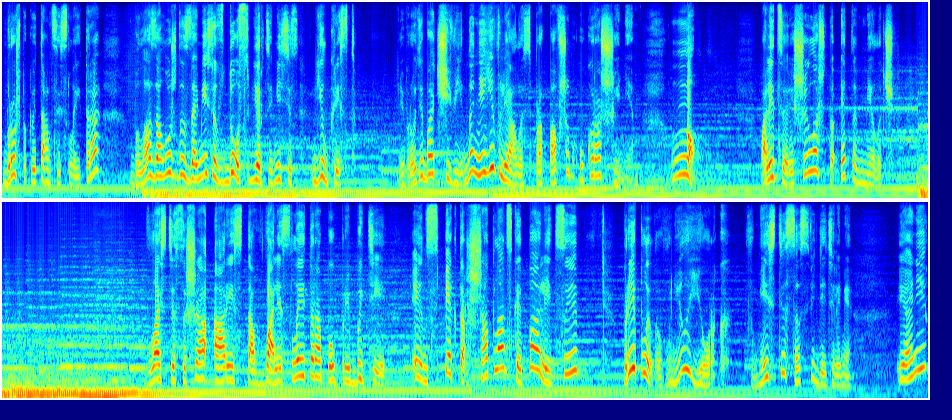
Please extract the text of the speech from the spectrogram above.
брошь по квитанции Слейтера была заложена за месяц до смерти миссис Гилкрист – и вроде бы очевидно не являлась пропавшим украшением. Но полиция решила, что это мелочь. Власти США арестовали Слейтера по прибытии. Инспектор шотландской полиции приплыл в Нью-Йорк вместе со свидетелями. И они,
